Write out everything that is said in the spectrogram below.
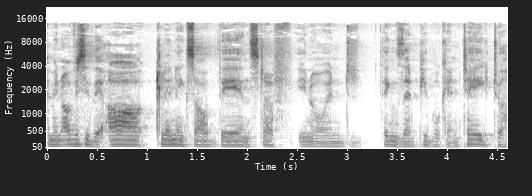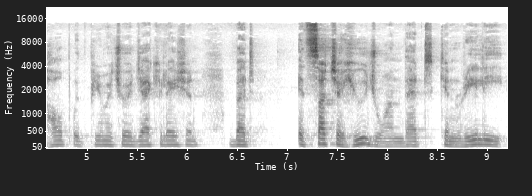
i mean obviously there are clinics out there and stuff you know and things that people can take to help with premature ejaculation but it's such a huge one that can really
